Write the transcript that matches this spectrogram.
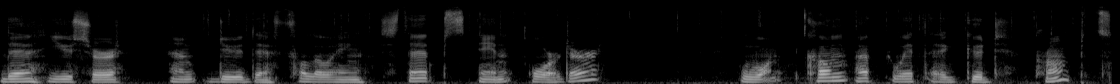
the user and do the following steps in order. 1. Come up with a good prompt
